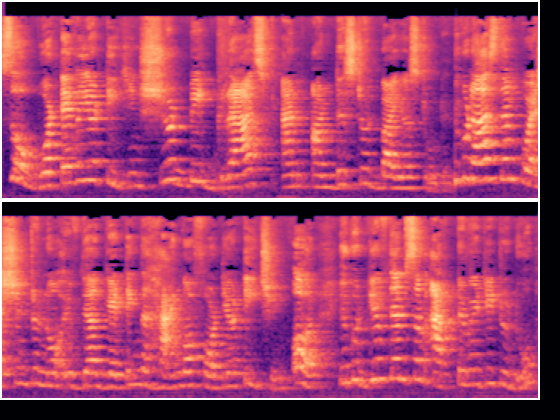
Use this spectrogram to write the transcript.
So whatever you're teaching should be grasped and understood by your students. You could ask them question to know if they are getting the hang of what you're teaching or you could give them some activity to do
